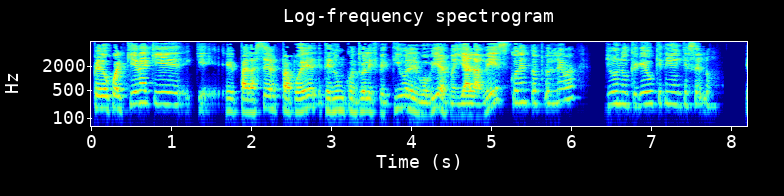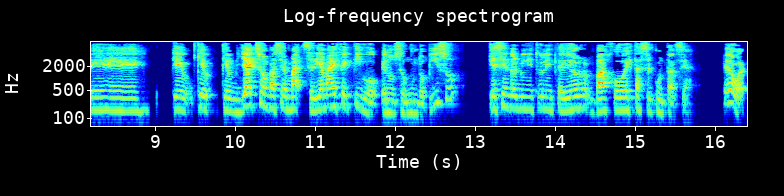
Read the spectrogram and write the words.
pero cualquiera que, que, eh, para hacer, para poder tener un control efectivo del gobierno y a la vez con estos problemas, yo no creo que tengan que hacerlo. Eh, que, que, que Jackson va a ser más, sería más efectivo en un segundo piso que siendo el ministro del Interior bajo estas circunstancias. Pero bueno,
